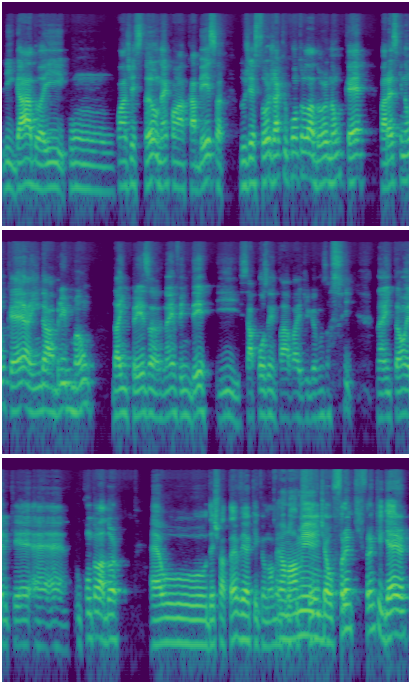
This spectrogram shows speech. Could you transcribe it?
ligado aí com, com a gestão, né, com a cabeça do gestor, já que o controlador não quer, parece que não quer ainda abrir mão da empresa, né, vender e se aposentar, vai, digamos assim. Né? Então ele quer, é, é, o controlador é o, deixa eu até ver aqui que o nome é, é o nome é o Frank, Frank Guerra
